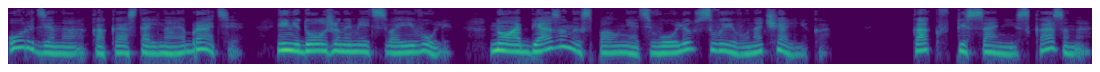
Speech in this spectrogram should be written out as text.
ордена, как и остальная братья и не должен иметь своей воли, но обязан исполнять волю своего начальника. Как в Писании сказано,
